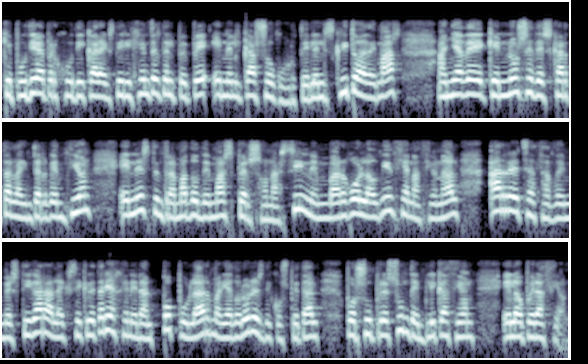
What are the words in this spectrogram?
que pudiera perjudicar a exdirigentes del PP en el caso Gürtel. El escrito, además, añade que no se descarta la intervención en este entramado de más personas. Sin embargo, la Audiencia Nacional ha rechazado investigar a la exsecretaria general popular, María Dolores de Cospedal, por su presunta implicación en la operación.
